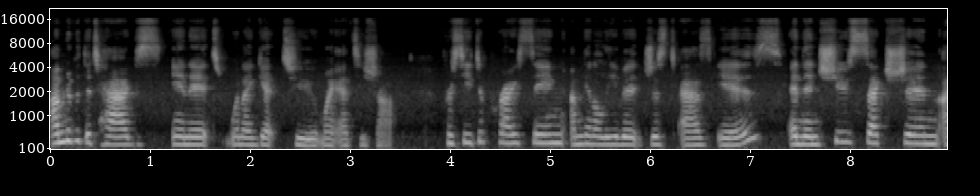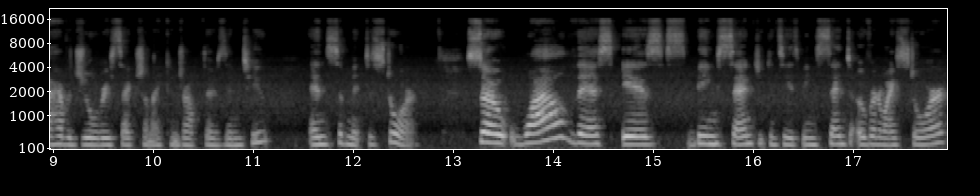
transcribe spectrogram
I'm going to put the tags in it when I get to my Etsy shop. Proceed to pricing. I'm going to leave it just as is. And then choose section. I have a jewelry section I can drop those into and submit to store. So while this is being sent, you can see it's being sent over to my store.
